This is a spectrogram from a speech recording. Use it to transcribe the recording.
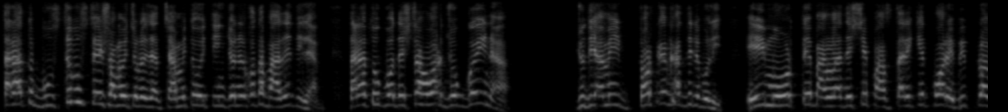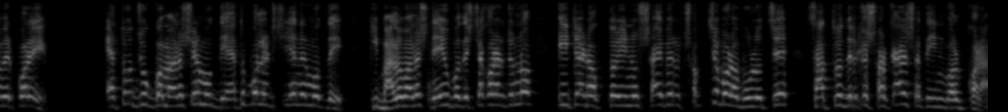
তারা তো বুঝতে বুঝতে সময় চলে যাচ্ছে। আমি তো ওই তিনজনের কথা বাদে দিলাম। তারা তো উপদেষ্টা হওয়ার যোগ্যই না। যদি আমি তর্কের খাতিরে বলি, এই মুহূর্তে বাংলাদেশে পাঁচ তারিখের পরে, বিপ্লবের পরে, এত যোগ্য মানুষের মধ্যে, এত পলিটিশিয়ানের মধ্যে কি ভালো মানুষ নেই উপদেষ্টা করার জন্য? এটা ডক্টর ইনুস সাহেবের সবচেয়ে বড় ভুল হচ্ছে ছাত্রদেরকে সরকারের সাথে ইনভলভ করা।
